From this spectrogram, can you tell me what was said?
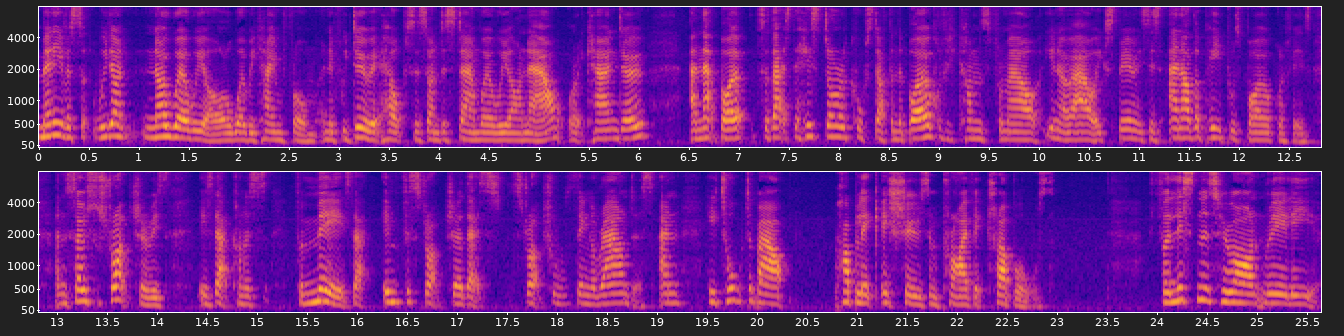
many of us we don't know where we are or where we came from, and if we do, it helps us understand where we are now, or it can do. And that bio, so that's the historical stuff, and the biography comes from our you know our experiences and other people's biographies, and the social structure is is that kind of for me, it's that infrastructure, that structural thing around us. And he talked about public issues and private troubles. For listeners who aren't really,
